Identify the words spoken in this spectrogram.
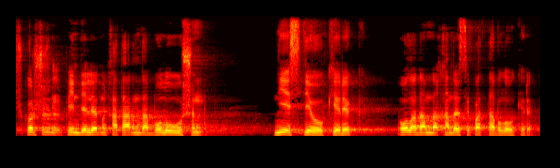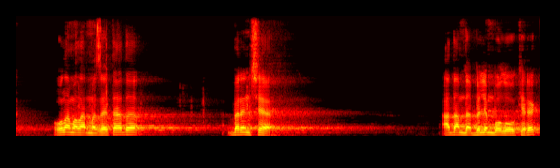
шүкіршіл пенделердің қатарында болу үшін не істеу керек ол адамда қандай сипатта болуы керек? Ғұламаларымыз айтады бірінші адамда білім болуы керек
